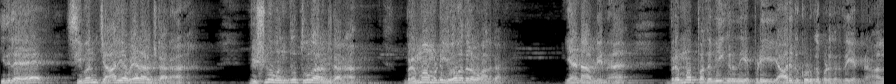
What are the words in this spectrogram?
இதுல சிவன் ஜாலியா விளையாட ஆரம்பிச்சிட்டாரா? விஷ்ணு வந்து தூங்க ஆரம்பிச்சிட்டாரா? பிரம்மா மட்டும் யோகத்துல உக்காந்துட்டார். ஏண்டா அப்படின்னா பிரம்ம பதவிங்கிறது எப்படி யாருக்கு கொடுக்கப்படுகிறது என்றால்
